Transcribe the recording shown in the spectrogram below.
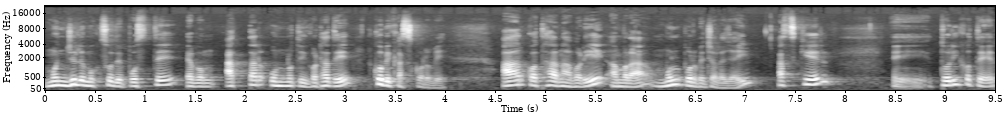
মঞ্জুলে মুকসুদে পৌঁছতে এবং আত্মার উন্নতি ঘটাতে খুবই কাজ করবে। আর কথা না বাড়িয়ে আমরা মূল পর্বে চলে যাই। আজকের এই তরিকতের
